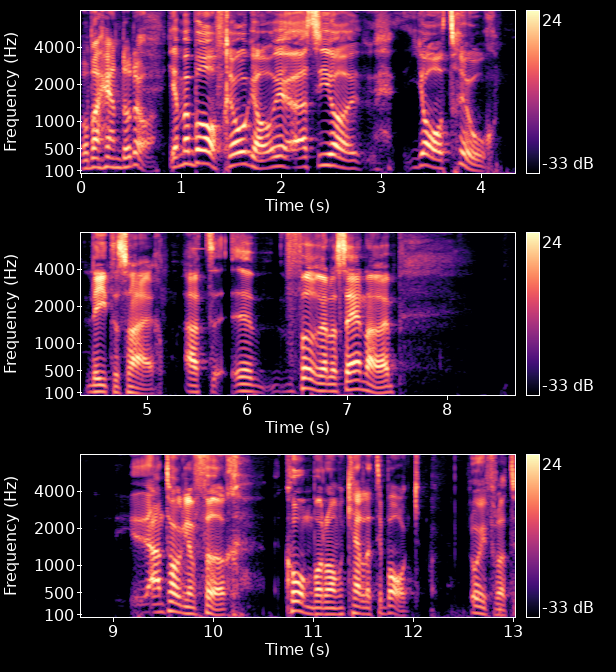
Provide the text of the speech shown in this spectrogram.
Och vad händer då? Ja men bra fråga. Alltså jag, jag tror lite så här att eh, förr eller senare, antagligen förr, kommer de kalla tillbaka Oj, förlåt.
